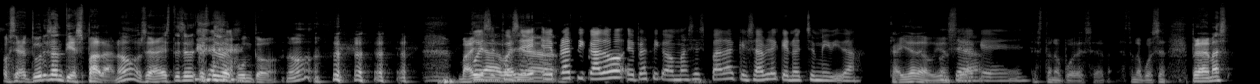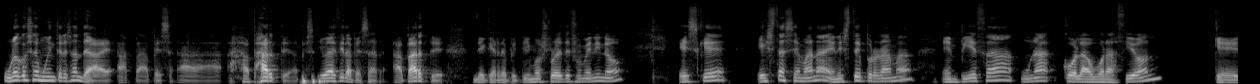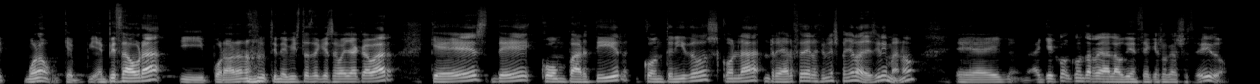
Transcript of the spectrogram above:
O sea, tú eres anti-espada, ¿no? O sea, este es el, este es el punto, ¿no? vaya, pues pues he- vaya He, practicado, he practicado más espada que sable que no he hecho en mi vida. caída de O audiencia. sea que. Esto no puede ser, esto no puede ser. Pero además, una cosa muy interesante, aparte, iba a decir a pesar, aparte de que repetimos florete femenino, es que esta semana en este programa empieza una colaboración que, bueno, que empieza ahora y por ahora no tiene vistas de que se vaya a acabar, que es de compartir contenidos con la Real Federación Española de Esgrima, ¿no? Eh, hay que co- contarle a la audiencia qué es lo que ha sucedido.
